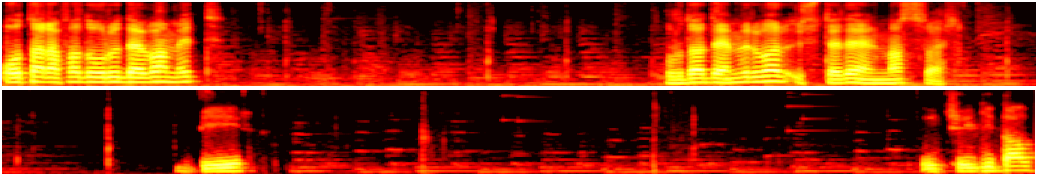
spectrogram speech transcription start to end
O tarafa doğru devam et. Burada demir var, üstte de elmas var. Bir. İki git al.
